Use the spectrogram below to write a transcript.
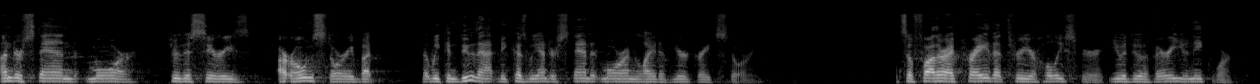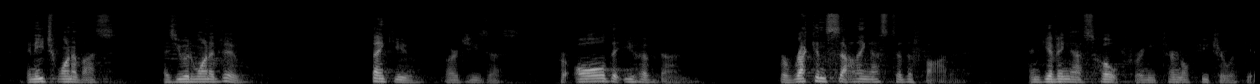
understand more through this series our own story, but that we can do that because we understand it more in light of your great story. And so, Father, I pray that through your Holy Spirit, you would do a very unique work in each one of us as you would want to do. Thank you, Lord Jesus, for all that you have done, for reconciling us to the Father and giving us hope for an eternal future with you.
